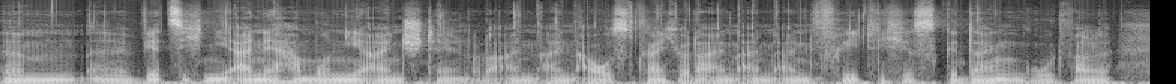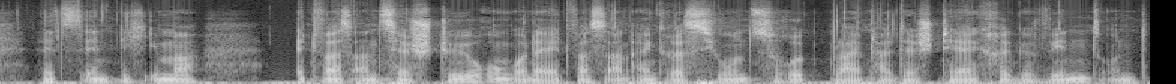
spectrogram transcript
ähm, äh, wird sich nie eine Harmonie einstellen oder ein, ein Ausgleich oder ein, ein, ein friedliches Gedankengut, weil letztendlich immer etwas an Zerstörung oder etwas an Aggression zurückbleibt. Halt der Stärkere gewinnt und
